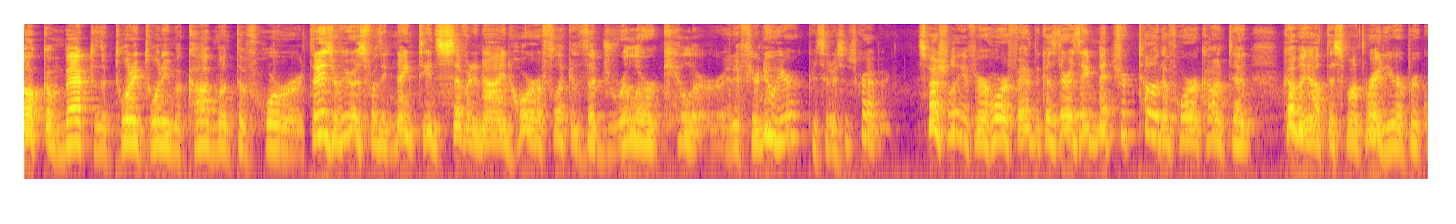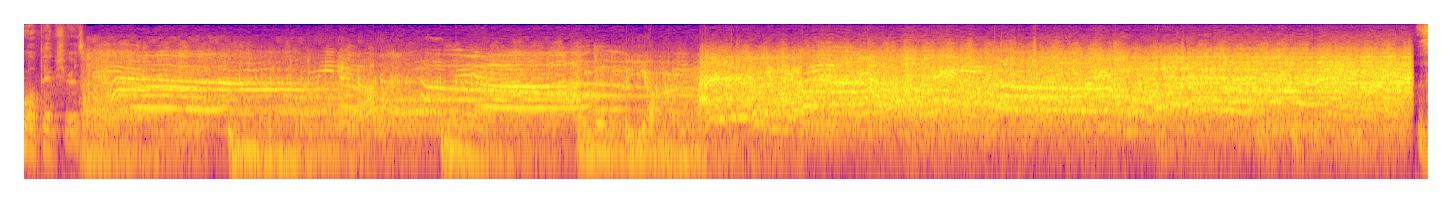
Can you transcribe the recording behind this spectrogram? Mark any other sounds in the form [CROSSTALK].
Welcome back to the 2020 Macabre Month of Horror. Today's review is for the 1979 horror flick The Driller Killer. And if you're new here, consider subscribing. Especially if you're a horror fan, because there is a metric ton of horror content coming out this month right here at Brickwall Pictures.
